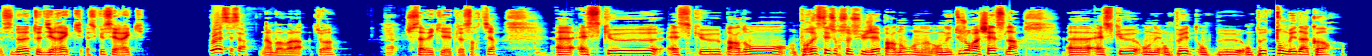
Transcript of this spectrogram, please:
Sidonia te dit rec Est-ce que c'est rec? Ouais, c'est ça. Non bah voilà, tu vois. Ouais. Je savais qu'il allait te le sortir. Euh, est-ce que, est-ce que, pardon, pour rester sur ce sujet, pardon, on, on est toujours HS là. Euh, est-ce que on est, on peut être, on peut, on peut tomber d'accord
